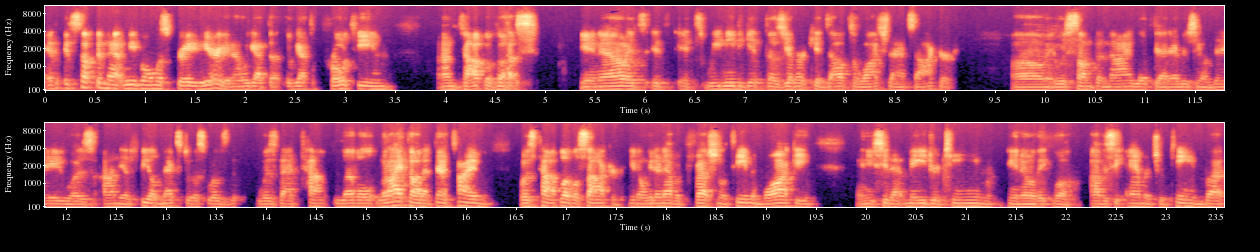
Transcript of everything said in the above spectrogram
it's something that we've almost created here. You know, we got the we got the pro team on top of us. You know, it's it's it's we need to get those younger kids out to watch that soccer. Um, it was something that I looked at every single day. Was on the field next to us was was that top level. What I thought at that time was top level soccer. You know, we didn't have a professional team in Milwaukee, and you see that major team. You know, they well obviously amateur team, but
